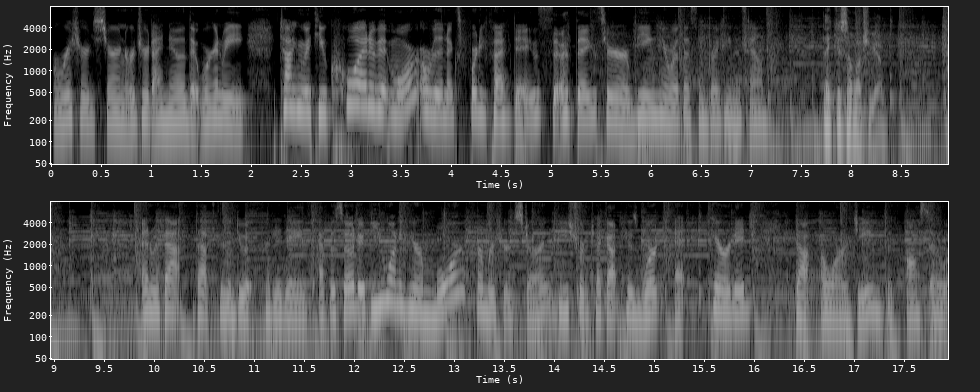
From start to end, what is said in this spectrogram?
Richard Stern. Richard, I know that we're going to be talking with you quite a bit more over the next 45 days. So thanks for being here with us and breaking this down. Thank you so much again. And with that, that's going to do it for today's episode. If you want to hear more from Richard Stern, be sure to check out his work at heritage.org. You can also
